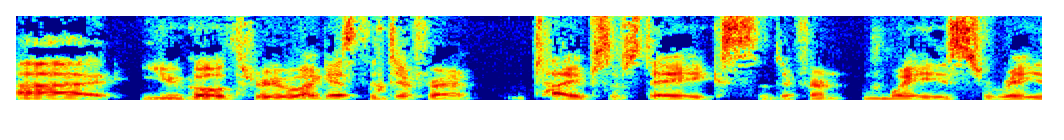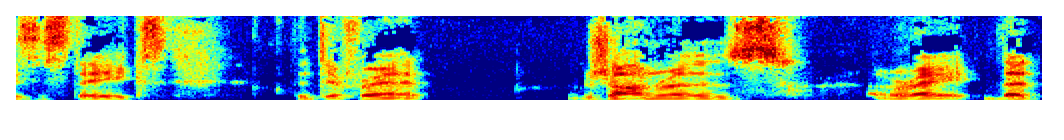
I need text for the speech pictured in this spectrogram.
uh, you go through, I guess, the different types of stakes, the different ways to raise the stakes, the different genres, right? That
